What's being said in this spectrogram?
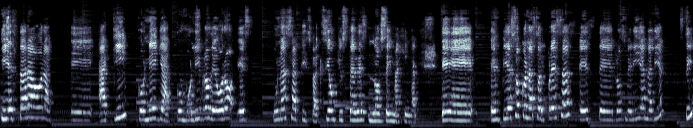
y estar ahora eh, aquí con ella como libro de oro es una satisfacción que ustedes no se imaginan. Eh, empiezo con las sorpresas, este, Rosmería, Analia, ¿sí?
